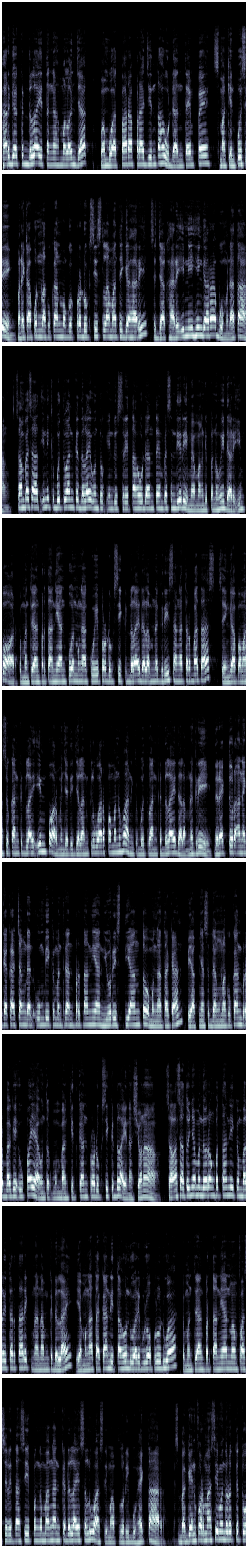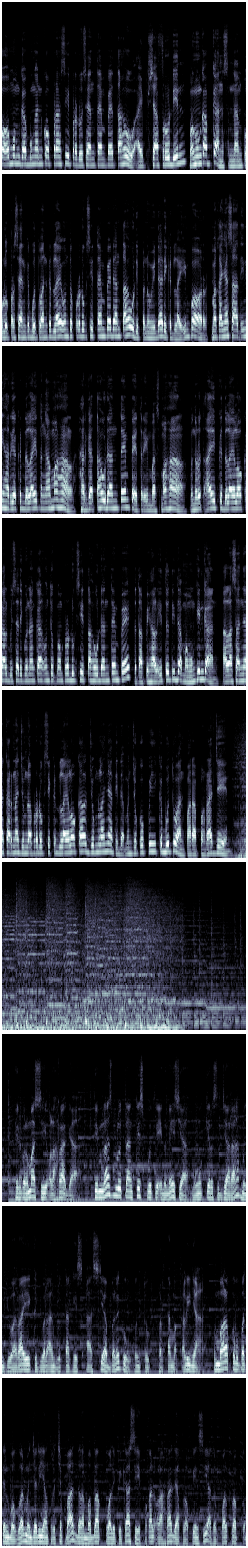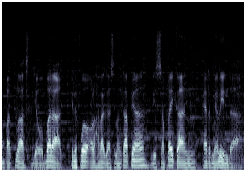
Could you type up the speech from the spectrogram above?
Harga kedelai tengah melonjak, membuat para perajin tahu dan tempe semakin pusing. Mereka pun melakukan mogok produksi selama tiga hari sejak hari ini hingga Rabu mendatang. Sampai saat ini kebutuhan kedelai untuk industri tahu dan tempe sendiri memang dipenuhi dari impor. Kementerian Pertanian pun mengakui produksi kedelai dalam negeri sangat terbatas sehingga pemasukan kedelai impor menjadi jalan keluar pemenuhan kebutuhan kedelai dalam negeri. Direktur Aneka Kacang dan Umbi Kementerian Pertanian Yuristianto mengatakan pihaknya sedang melakukan berbagai upaya untuk membangkitkan produksi kedelai nasional nasional. Salah satunya mendorong petani kembali tertarik menanam kedelai. Ia mengatakan di tahun 2022, Kementerian Pertanian memfasilitasi pengembangan kedelai seluas 50 ribu hektar. Sebagai informasi menurut Ketua Umum Gabungan Koperasi Produsen Tempe Tahu, Aib Syafrudin, mengungkapkan 90% kebutuhan kedelai untuk produksi tempe dan tahu dipenuhi dari kedelai impor. Makanya saat ini harga kedelai tengah mahal. Harga tahu dan tempe terimbas mahal. Menurut Aib, kedelai lokal bisa digunakan untuk memproduksi tahu dan tempe, tetapi hal itu tidak memungkinkan. Alasannya karena jumlah produksi kedelai lokal jumlahnya tidak mencukupi kebutuhan para pengrajin. Informasi olahraga. Timnas bulu tangkis putri Indonesia mengukir sejarah menjuarai kejuaraan bulu tangkis Asia Beregu untuk pertama kalinya. Pembalap Kabupaten Bogor menjadi yang tercepat dalam babak kualifikasi Pekan Olahraga Provinsi atau Porprov ke-14 Jawa Barat. Info olahraga selengkapnya disampaikan Ermelinda.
